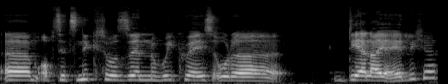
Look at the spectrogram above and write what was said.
Ähm, Ob es jetzt Nikto sind, Weakways oder derlei ähnliche.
